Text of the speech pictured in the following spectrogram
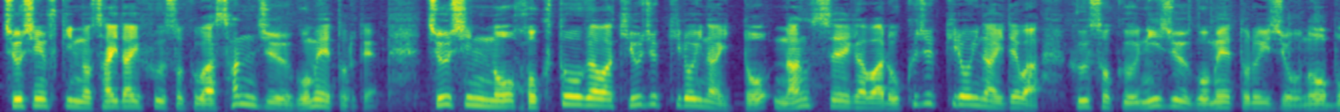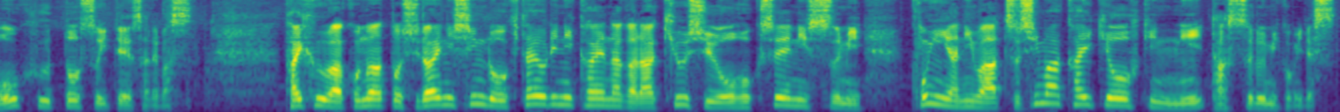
中心付近の最大風速は35メートルで中心の北東側90キロ以内と南西側60キロ以内では風速25メートル以上の暴風と推定されます。台風はこの後次第に進路を北寄りに変えながら九州を北西に進み今夜には対馬海峡付近に達する見込みです。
